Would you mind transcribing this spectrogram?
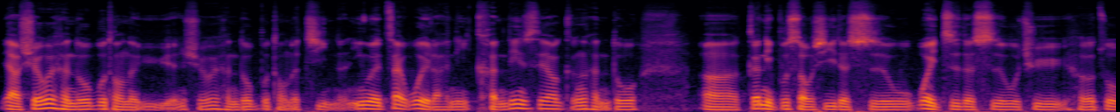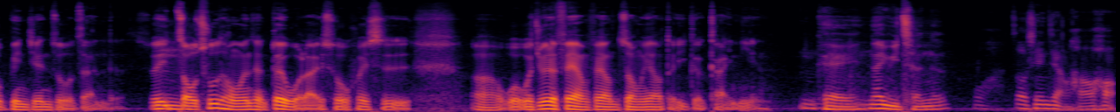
要学会很多不同的语言，学会很多不同的技能，因为在未来你肯定是要跟很多呃跟你不熟悉的事物、未知的事物去合作并肩作战的。所以走出同温层对我来说会是呃我我觉得非常非常重要的一个概念。OK，那雨辰呢？赵先讲好好，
